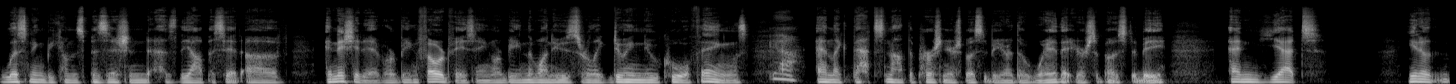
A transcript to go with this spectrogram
listening becomes positioned as the opposite of initiative or being forward facing or being the one who's sort of like doing new cool things. Yeah. And like that's not the person you're supposed to be or the way that you're supposed to be. And yet, you know,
